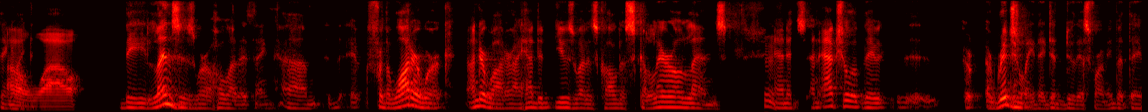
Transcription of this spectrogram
thing. Oh, like wow. The lenses were a whole other thing. Um, for the water work, underwater, I had to use what is called a scleral lens. Hmm. And it's an actual, they uh, originally, they didn't do this for me, but they,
